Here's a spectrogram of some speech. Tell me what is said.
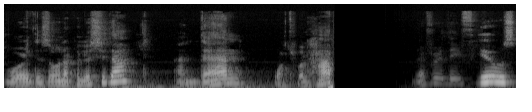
toward the zona pellucida and then what will happen whenever they fuse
